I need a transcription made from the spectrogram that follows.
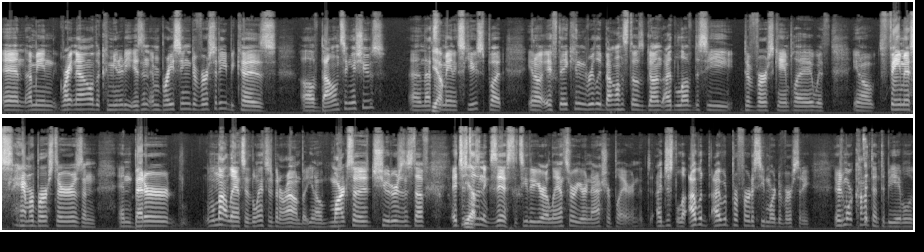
And I mean, right now the community isn't embracing diversity because of balancing issues. and that's Yep. the main excuse. But you know, if they can really balance those guns, I'd love to see diverse gameplay with you know famous hammer bursters and and better. Well, not Lancer. The Lancer's been around, but you know, Marks Markza shooters and stuff. It just Yep. doesn't exist. It's either you're a Lancer or you're a Gnasher player, and it, I just lo- I would I would prefer to see more diversity. There's more content to be able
